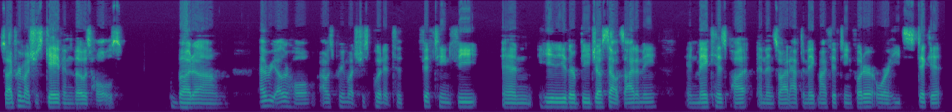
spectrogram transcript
So I pretty much just gave him those holes. But um, every other hole, I was pretty much just putting it to 15 feet, and he'd either be just outside of me and make his putt, and then so I'd have to make my 15 footer, or he'd stick it,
